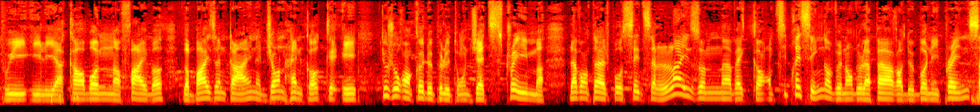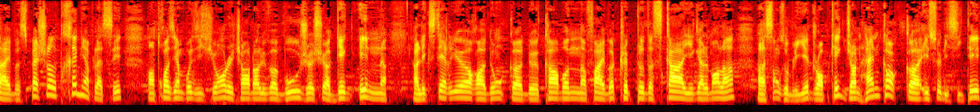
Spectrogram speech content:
puis il y a Carbon Fiber, The Byzantine, John Hancock et toujours en queue de peloton Jetstream. L'avantage pour Sid Lyson avec un petit pressing venant de la part de Bonnie Prince. Cyber Special très bien placé en troisième position. Richard Oliver bouge sur Gig In à l'extérieur donc de Carbon Fiber. Trip to the Sky également là, sans oublier Dropkick. John Hancock est sollicité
